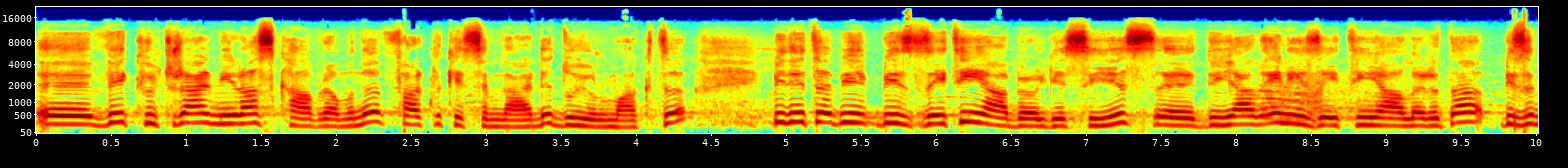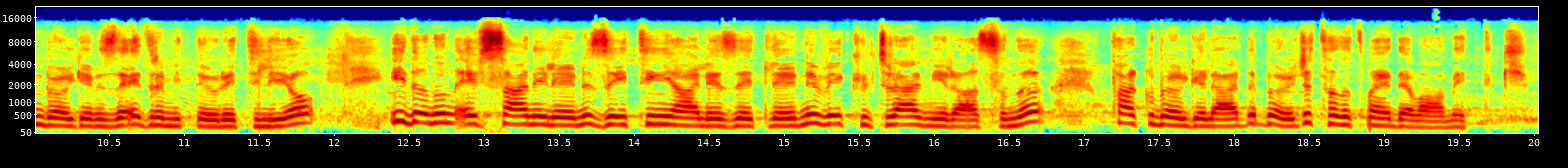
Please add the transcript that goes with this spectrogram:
e, ve kültürel miras kavramını farklı kesimlerde duyurmaktı. Bir de tabii biz zeytinyağı bölgesiyiz. E, Dünyanın en iyi zeytinyağları da bizim bölgemizde Edremit'te üretiliyor. İda'nın efsanelerini, zeytinyağı lezzetlerini ve kültürel mirasını farklı bölgelerde böylece tanıtmaya devam ettik.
